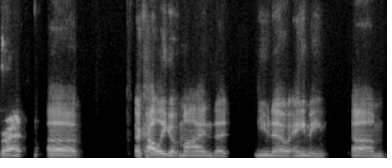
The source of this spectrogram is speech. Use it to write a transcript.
Right. Uh, a colleague of mine that you know, Amy, um,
